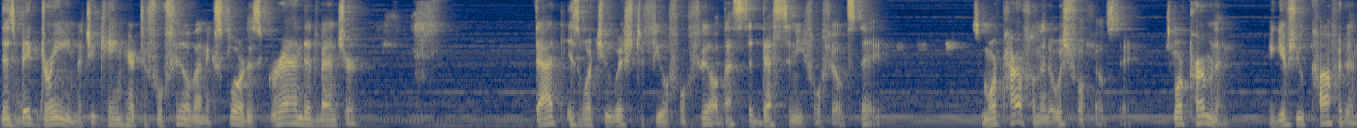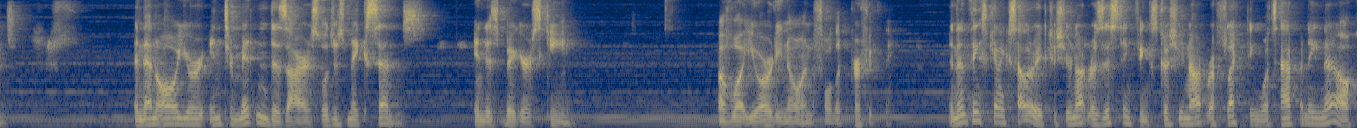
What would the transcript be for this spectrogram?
this big dream that you came here to fulfill and explore, this grand adventure. That is what you wish to feel fulfilled. That's the destiny fulfilled state. It's more powerful than a wish fulfilled state. It's more permanent. It gives you confidence. And then all your intermittent desires will just make sense in this bigger scheme of what you already know unfolded perfectly. And then things can accelerate because you're not resisting things, because you're not reflecting what's happening now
